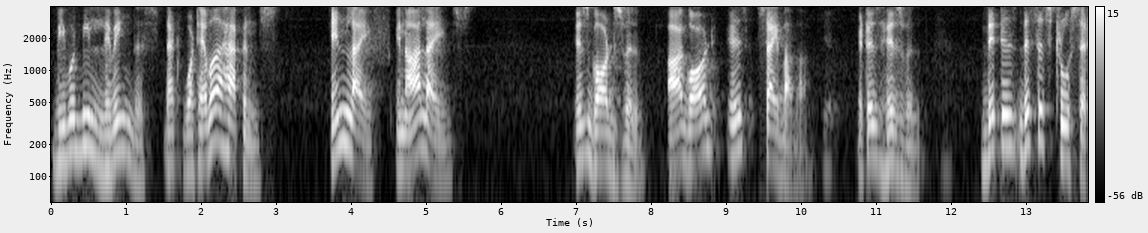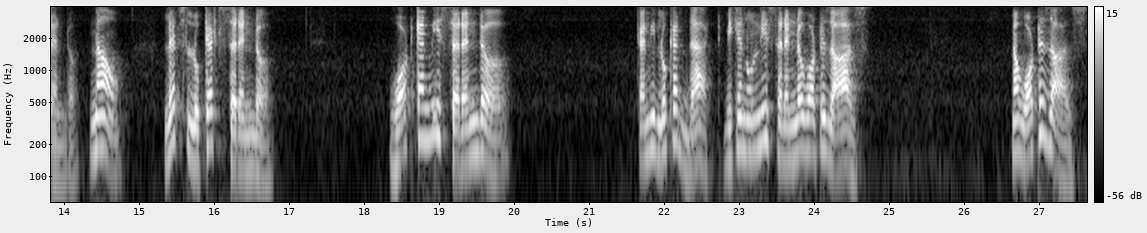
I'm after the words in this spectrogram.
we would be living this that whatever happens in life, in our lives, is God's will. Our God is Sai Baba. It is His will. That is, this is true surrender. Now, let's look at surrender. What can we surrender? Can we look at that? We can only surrender what is ours. Now, what is ours?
